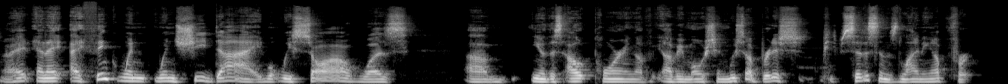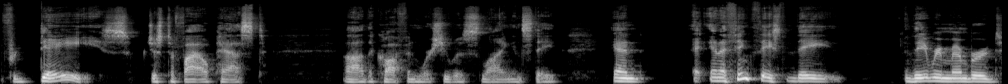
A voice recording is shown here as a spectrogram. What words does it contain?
Right? And I, I think when when she died, what we saw was um, you know this outpouring of, of emotion. We saw British citizens lining up for for days just to file past uh, the coffin where she was lying in state and and I think they they they remembered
